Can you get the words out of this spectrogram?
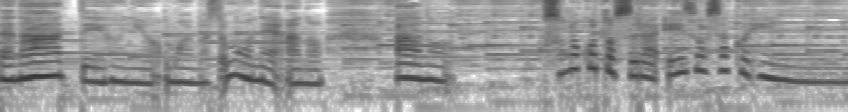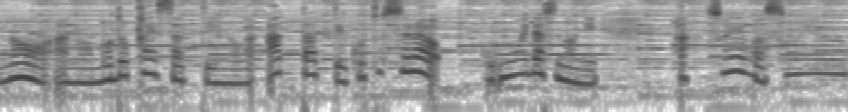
だなっていうふうに思いました。もうねあのあのそのことすら映像作品のあのもどかしさっていうのがあったっていうことすら思い出すのにあそういえばそういう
